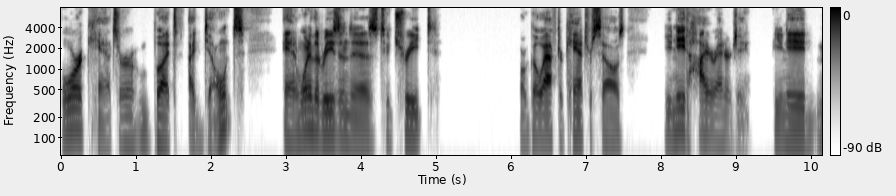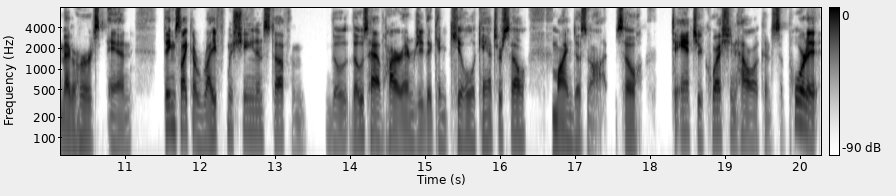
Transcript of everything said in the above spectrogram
for cancer, but I don't. And one of the reasons is to treat or go after cancer cells, you need higher energy. You need megahertz and things like a Rife machine and stuff. And those, those have higher energy that can kill a cancer cell. Mine does not. So, to answer your question, how it can support it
